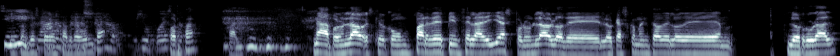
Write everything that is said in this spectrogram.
Sí, claro, esta pregunta? por supuesto. Porfa. Nada, por un lado, es que con un par de pinceladillas, por un lado lo de lo que has comentado de lo de lo rural,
